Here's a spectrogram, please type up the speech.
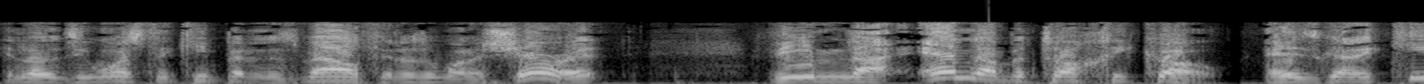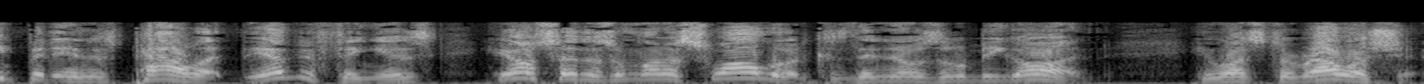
In other words, he wants to keep it in his mouth, he doesn't want to share it. And he's going to keep it in his palate. The other thing is, he also doesn't want to swallow it because then he knows it'll be gone. He wants to relish it.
